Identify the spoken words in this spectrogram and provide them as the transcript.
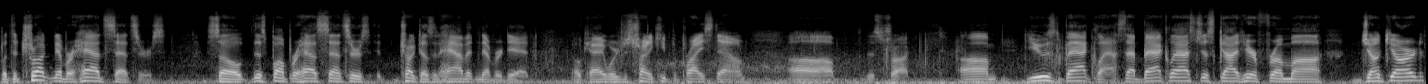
But the truck never had sensors. So this bumper has sensors. The truck doesn't have it, never did. Okay, we're just trying to keep the price down uh, for this truck. Um, used back glass. That back glass just got here from uh, junkyard.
